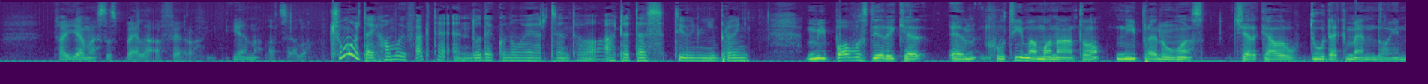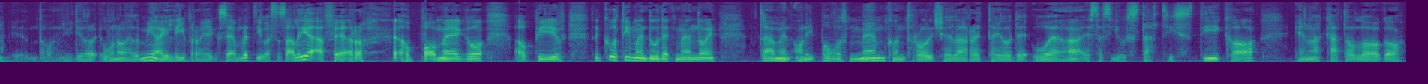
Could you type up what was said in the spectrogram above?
Kaj jam estas bela afero. Jen la celo. Ĉu multaj homoj fakte en dudek unua jarcento aĉetas tiujn librojn? Mi povus diri, ke en kutima monato ni plenumas circa dudec mendoin. Do, ni dir, uno el miai libro, exemple, tio estes alia afero, au pomego, au piv, de kutime dudec mendoin. Tamen oni povos mem controli, ce la retaio de UEA estas iu statistico en la catalogo,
